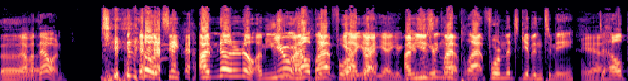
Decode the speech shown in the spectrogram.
How about that one? no, see, I'm no, no, no. I'm using You're my helping- platform. yeah, you're right, yeah, you're I'm using using my platform. platform that's given to me Yeah. to help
